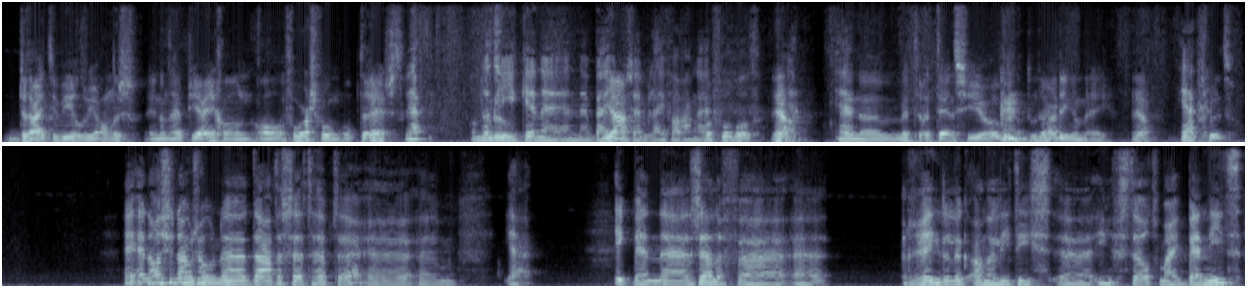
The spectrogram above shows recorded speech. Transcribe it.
draait de wereld weer anders. En dan heb jij gewoon al een voorsprong op de rest. ja. omdat bedoel- ze je kennen en bij Ja. je zijn blijven hangen. Bijvoorbeeld. Ja. Ja. Ja. En met de retentie ook. Doe daar dingen mee. Ja, Ja. absoluut. Hey, en als je nou zo'n eh, dataset hebt, hè, eh, ehm, ja, ik ben eh, zelf redelijk analytisch ingesteld, maar ik ben niet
